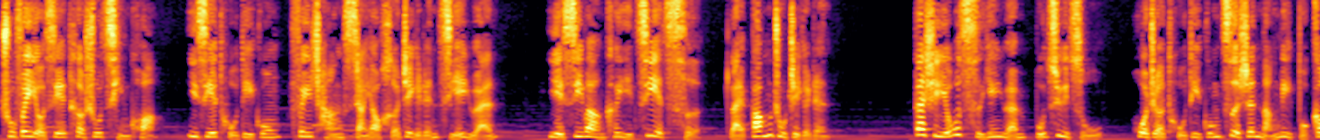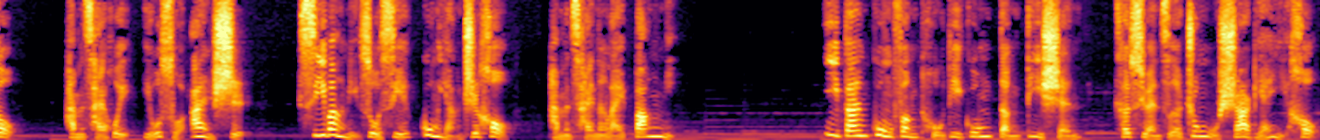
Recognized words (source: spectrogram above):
除非有些特殊情况，一些土地公非常想要和这个人结缘，也希望可以借此来帮助这个人。但是由此因缘不具足，或者土地公自身能力不够。他们才会有所暗示，希望你做些供养之后，他们才能来帮你。一般供奉土地公等地神，可选择中午十二点以后，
